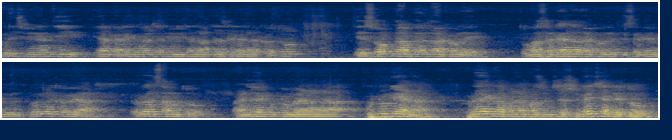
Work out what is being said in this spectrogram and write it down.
एवढीच विनंती या कार्यक्रमाच्या निमित्तानं आपल्या सगळ्यांना करतो जे स्वप्न आपल्याला दाखवले तुम्हाला सगळ्यांना दाखवले ते सगळे मिळून पूर्ण करूया एवढंच सांगतो. पांढऱ्या कुटुंबियांना कुटुंबियांना पुन्हा एकदा मनापासूनच्या शुभेच्छा देतो.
